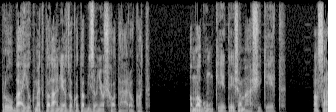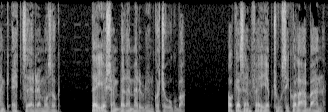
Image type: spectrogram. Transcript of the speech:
Próbáljuk megtalálni azokat a bizonyos határokat. A magunkét és a másikét. A szánk egyszerre mozog. Teljesen belemerülünk a csókba. A kezem feljebb csúszik a lábán,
